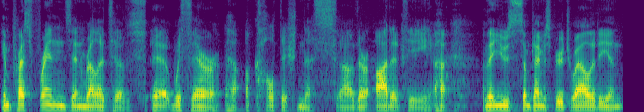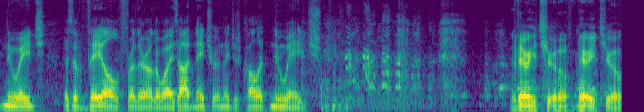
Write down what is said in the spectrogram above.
impress friends and relatives uh, with their uh, occultishness, uh, their oddity. Uh, and they use sometimes spirituality and New Age as a veil for their otherwise odd nature, and they just call it New Age. very true, very true.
